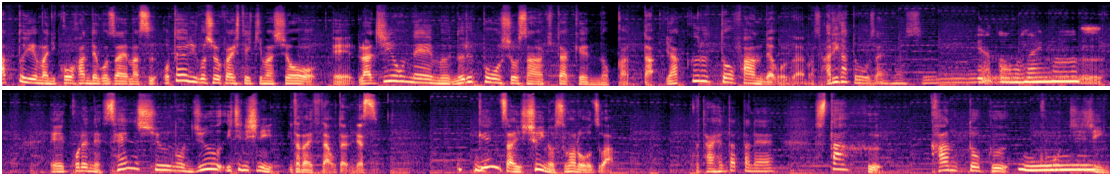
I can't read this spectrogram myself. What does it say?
あっという間に後半でございます。お便りご紹介していきましょう、えーラジオネームヌルポーショさん秋田県の方。ヤクルトファンでございます。ありがとうございます。ありがとうございます、えーこれね先週の11日にいただいてたお便りです。現在首位のスワローズはこれ大変だったね。スタッフ監督コーチ陣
